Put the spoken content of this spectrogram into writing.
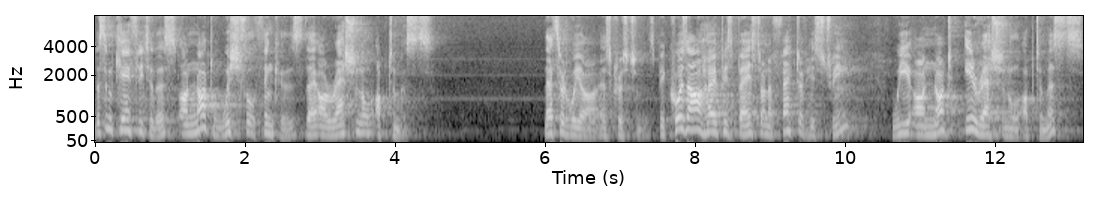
listen carefully to this, are not wishful thinkers, they are rational optimists. That's what we are as Christians. Because our hope is based on a fact of history, we are not irrational optimists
